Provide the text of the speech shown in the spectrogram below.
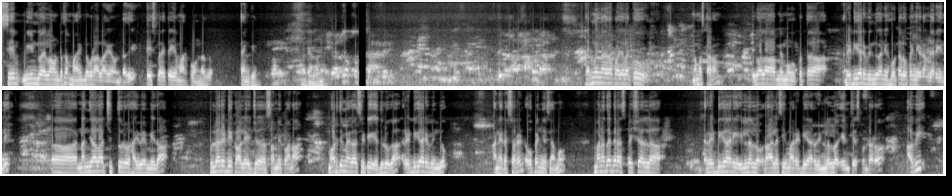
సేమ్ మీ ఇంట్లో ఎలా ఉంటుందో మా ఇంట్లో కూడా అలాగే ఉంటుంది. టేస్ట్లో అయితే ఏ మార్పు ఉండదు. థ్యాంక్ యూ కర్నూలు నగర ప్రజలకు నమస్కారం. ఇవాళ మేము కొత్త రెడ్డి గారి బిందు అనే హోటల్ ఓపెన్ చేయడం జరిగింది. నంద్యాల చిత్తూరు హైవే మీద పుల్లారెడ్డి కాలేజ్ సమీపాన మారుతి మెగా సిటీ ఎదురుగా రెడ్డి గారి బిందు అనే రెస్టారెంట్ ఓపెన్ చేశాము. మన దగ్గర స్పెషల్ రెడ్డి గారి ఇళ్ళలో రాయలసీమ రెడ్డి గారు ఇళ్ళలో ఏం చేసుకుంటారో అవి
